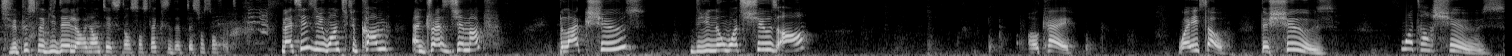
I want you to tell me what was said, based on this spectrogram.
je vais plus le guider, l'orienter. C'est dans ce sens-là que ces adaptations sont faites. Mathis, do you want to come and dress Jim up? Black shoes? Do you know what shoes are? Okay. Wait, so the shoes. What are shoes?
